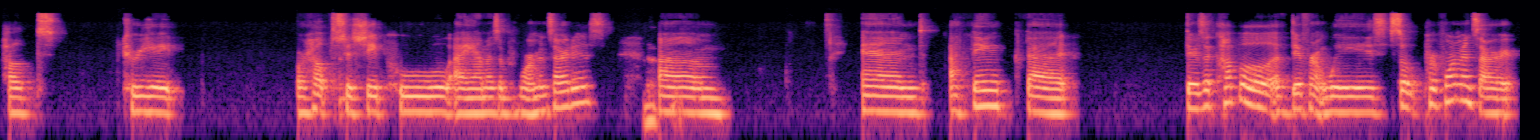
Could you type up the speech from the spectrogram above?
helped create or helped to shape who I am as a performance artist. Yeah. Um, and I think that there's a couple of different ways. So, performance art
